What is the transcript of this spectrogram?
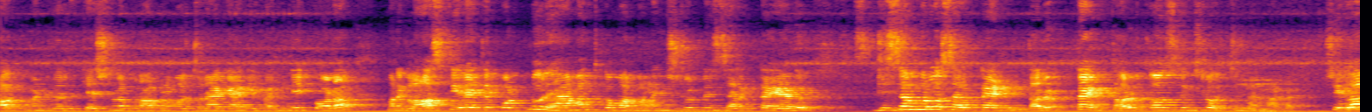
డాక్యుమెంట్ వెరిఫికేషన్లో ప్రాబ్లం వచ్చినా కానీ ఇవన్నీ కూడా మనకి లాస్ట్ ఇయర్ అయితే పొట్నూరు హేమంత్ కుమార్ మన ఇన్స్టిట్యూట్ నుంచి సెలెక్ట్ అయ్యాడు. డిసెంబర్లో సెలెక్ట్ అయ్యాడు. థర్డ్ టైం థర్డ్ కౌన్సిలింగ్స్లో వచ్చిందనమాట సో ఇలా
